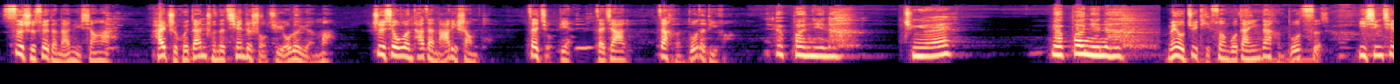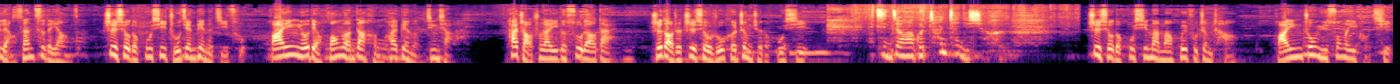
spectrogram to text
四十岁的男女相爱，还只会单纯的牵着手去游乐园吗？智秀问他在哪里上过，在酒店，在家里，在很多的地方， 몇 번이나?중요해?몇 번이나?没有具体算过，但应该很多次，一星期两三次的样子。 智秀的呼吸逐渐变得急促，华英有点慌乱，但很快便冷静下来。他找出来一个塑料袋，指导着智秀如何正确的呼吸。智秀的呼吸慢慢恢复正常，华英终于松了一口气。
